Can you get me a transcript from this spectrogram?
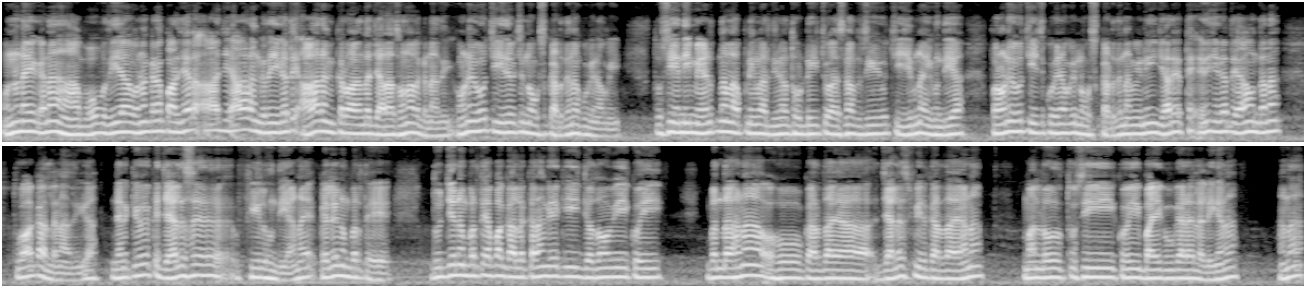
ਉਹਨਾਂ ਨੇ ਕਹਿਣਾ, ਹਾਂ, ਬਹੁਤ ਵਧੀਆ। ਉਹਨਾਂ ਕਹਿਣਾ ਪਰ ਯਾਰ ਆ ਜੇ ਆਹ ਰੰਗ ਦੇਗਾ ਤੇ ਆਹ ਰੰਗ ਕਰਵਾ ਲੈਂਦਾ, ਜ਼ਿਆਦਾ ਸੋਹਣਾ ਲੱਗਣਾ ਸੀ। ਉਹਨੇ ਉਹ ਚੀਜ਼ ਦੇ ਵਿੱਚ ਨੁਕਸ ਕੱਢ ਦੇਣਾ ਕੋਈ ਨਾ ਕੋਈ। ਤੁਸੀਂ ਇੰਨੀ ਮਿਹਨਤ ਨਾਲ ਆਪਣੀ ਮਰਜ਼ੀ ਨਾਲ ਤੁਹਾਡੀ ਚੋਇਸ ਨਾਲ ਤੁਸੀਂ ਉਹ ਚੀਜ਼ ਬਣਾਈ ਹੁੰਦੀ ਆ, ਪਰ ਉਹਨੇ ਉਹ ਚੀਜ਼ ਕੋਈ ਨਾ ਕੋਈ ਨੁਕਸ ਕੱਢ ਦੇਣਾ ਵੀ ਨਹੀਂ, ਯਾਰ, ਇੱਥੇ ਇਹਦੀ ਜਗ੍ਹਾ ਤੇ ਆ ਹੁੰਦਾ ਨਾ, ਤੂੰ ਆ ਕਰ ਲੈਣਾ ਸੀਗਾ। ਜਾਣੀ ਕਿ ਉਹ ਇੱਕ ਜੈਲਸ ਫੀਲ ਹੁੰਦੀ ਆ ਨਾ ਪਹਿਲੇ ਨੰਬਰ ਤੇ ਇਹ। ਦੂਜੇ ਨੰਬਰ ਤੇ ਆਪਾਂ ਗੱਲ ਕਰਾਂਗੇ ਕਿ ਜਦੋਂ ਵੀ ਕੋਈ ਬੰਦਾ ਹਨਾ, ਉਹ ਕਰਦਾ ਆ ਜੈਲਸ ਫੀਲ ਕਰਦਾ ਆ ਹਨਾ ਮੰਨ ਲਓ ਤੁਸੀਂ ਕੋਈ ਬਾਈਕ ਵਗੈਰਾ ਲੈ ਲਈ ਹੈ ਹਨਾ? ਹਨਾ?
